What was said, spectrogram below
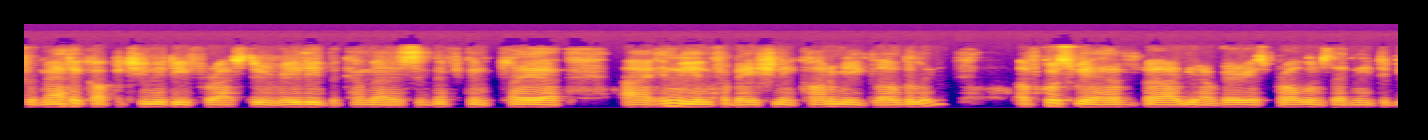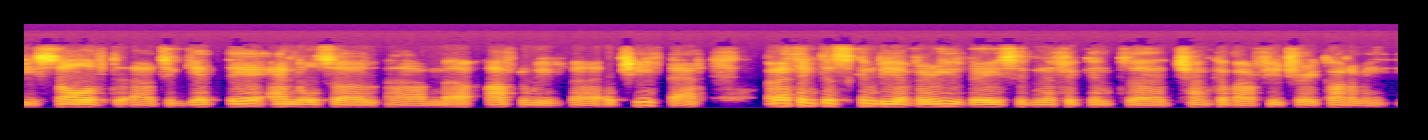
dramatic opportunity for us to really become a significant player uh, in the information economy globally. Of course, we have uh, you know various problems that need to be solved uh, to get there, and also um, uh, after we've uh, achieved that. But I think this can be a very very significant uh, chunk of our future economy.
